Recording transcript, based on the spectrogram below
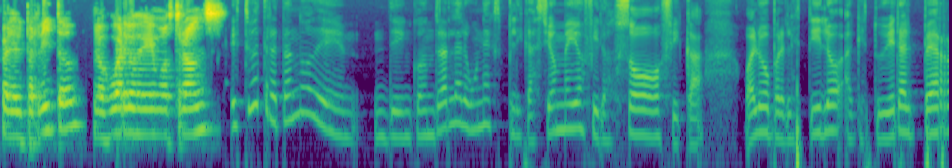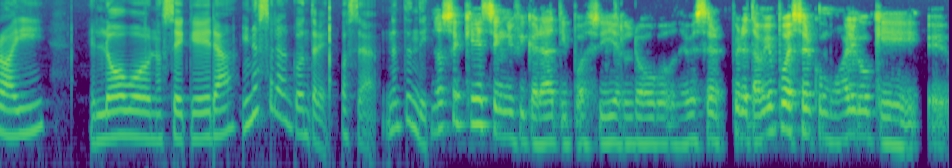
con el perrito, los guardias de Game of Thrones. Estuve tratando de, de encontrarle alguna explicación medio filosófica o algo por el estilo a que estuviera el perro ahí el lobo, no sé qué era, y no se la encontré, o sea, no entendí. No sé qué significará tipo así el lobo, debe ser, pero también puede ser como algo que, eh,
